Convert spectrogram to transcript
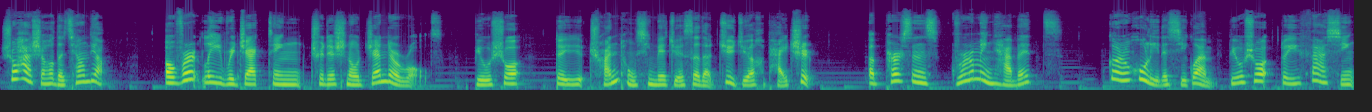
说话时候的腔调，overtly rejecting traditional gender roles，比如说对于传统性别角色的拒绝和排斥，a person's grooming habits，个人护理的习惯，比如说对于发型、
